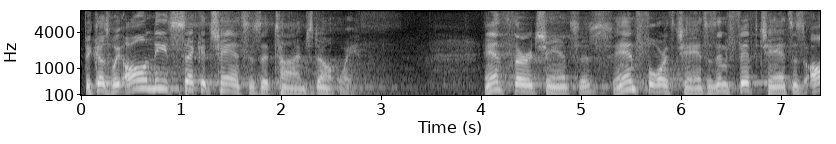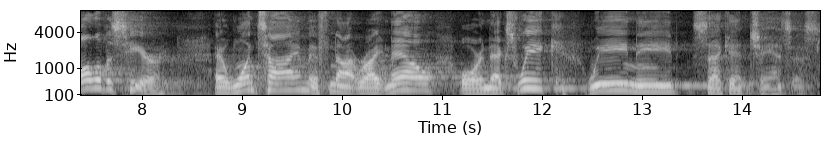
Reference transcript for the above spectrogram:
Because we all need second chances at times, don't we? And third chances, and fourth chances, and fifth chances. All of us here at one time, if not right now or next week, we need second chances.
